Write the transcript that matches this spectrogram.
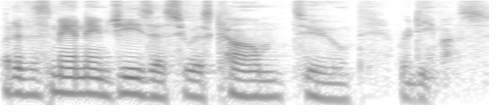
but of this man named Jesus who has come to redeem us.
